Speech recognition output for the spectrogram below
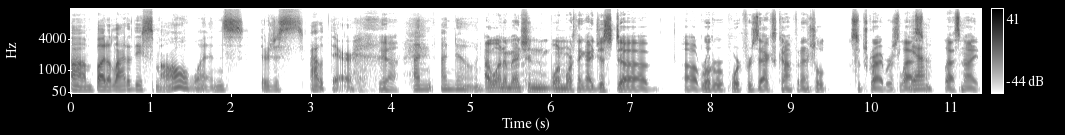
um, but a lot of these small ones they're just out there Yeah. un- unknown I want to mention one more thing. I just uh, uh, wrote a report for Zacks Confidential subscribers last Yeah. last night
